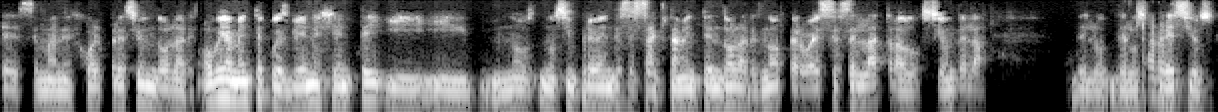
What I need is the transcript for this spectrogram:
eh, se manejó el precio en dólares. Obviamente, pues viene gente y, no, siempre vendes exactamente en dólares, ¿no? Pero esa es la traducción de, la, de, los precios.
